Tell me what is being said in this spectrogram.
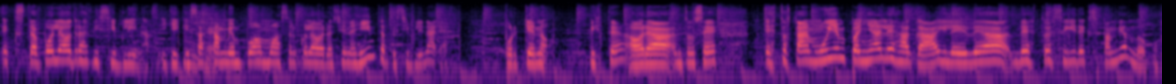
extrapole a otras disciplinas y que quizás Ok. también podamos hacer colaboraciones interdisciplinarias. ¿Por qué no? ¿Viste? Ahora, entonces, esto está muy en pañales acá y la idea de esto es seguir expandiendo. pues.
